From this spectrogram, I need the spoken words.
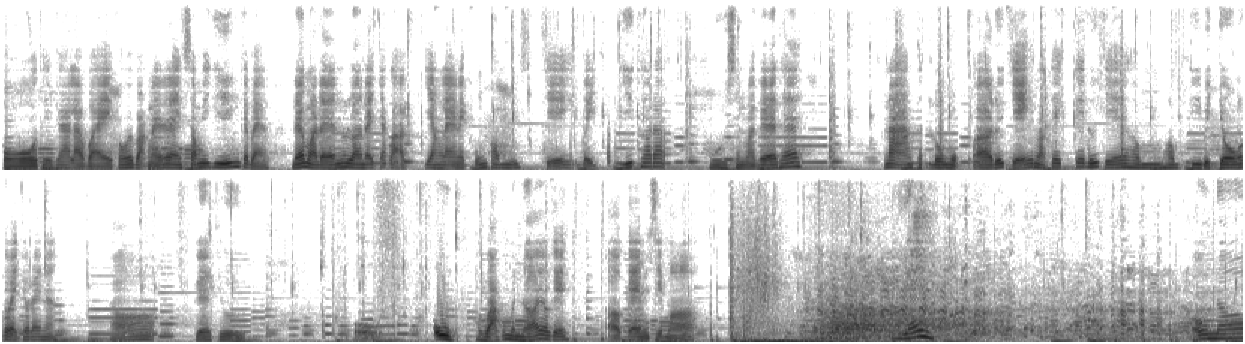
Ồ thì ra là vậy. Con quái vật này nó đang sống với giếng các bạn. Nếu mà để nó lên đây chắc là gian làng này cũng không chỉ bị giết hết á. Ui xin mà ghê thế. Nó ăn thịt luôn một à, đứa trẻ mà cái cái đứa trẻ hôm hôm kia bị chôn đó các bạn cho đây nè. Đó ghê chưa. Ồ. U hộp quà của mình nữa, rồi kìa. Ờ, ok mình sẽ mở. Gì vậy? Oh no.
